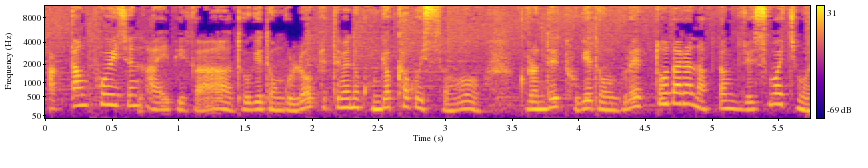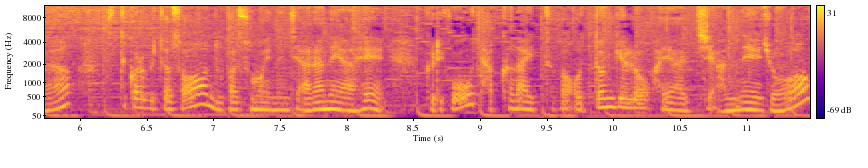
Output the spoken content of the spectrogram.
악당 포이즌 아이비가 독의 동굴로 배트맨을 공격하고 있어. 그런데 독의 동굴에 또 다른 악당들이 숨어있지 뭐야? 스티커를 붙여서 누가 숨어있는지 알아내야 해. 그리고 다크나이트가 어떤 길로 가야 할지 안내해줘.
